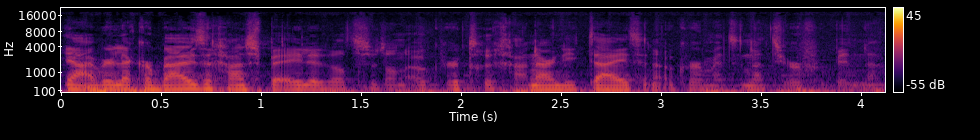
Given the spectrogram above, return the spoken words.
ja, weer lekker buiten gaan spelen, dat ze dan ook weer teruggaan naar die tijd en ook weer met de natuur verbinden.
